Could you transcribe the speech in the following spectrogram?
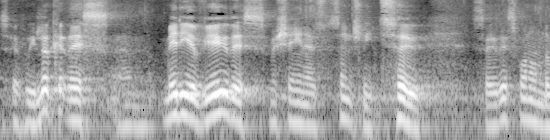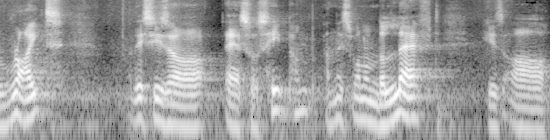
So if we look at this um, Midea view, this machine has essentially two. So this one on the right, this is our air source heat pump, and this one on the left is our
